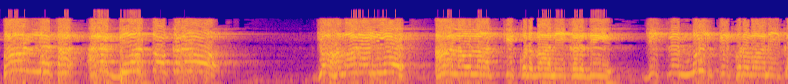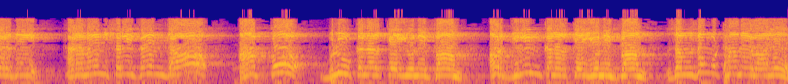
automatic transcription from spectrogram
کون لیتا؟ ارے دعا تو کرو جو ہمارے لیے آل اولاد کی قربانی کر دی، جس نے ملک کی قربانی کر دی۔ حرمین شریفین، جاؤ۔ آپ کو بلو کلر کے یونیفارم اور گرین کلر کے یونیفارم زمزم اٹھانے والے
